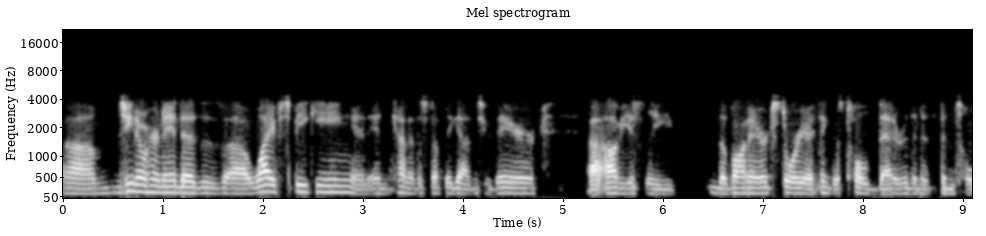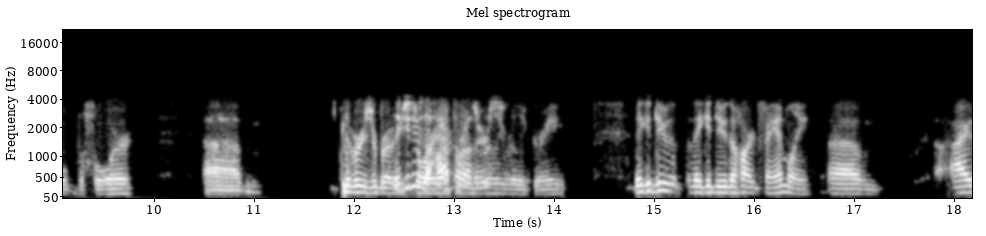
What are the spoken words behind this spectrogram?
Um, Gino Hernandez's uh, wife speaking and, and kind of the stuff they got into there. Uh, obviously, the Von Erich story I think was told better than it's been told before. Um, the Bruiser Brody They could do story the I thought was really really great. They could do they could do the Hart family. Um, I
